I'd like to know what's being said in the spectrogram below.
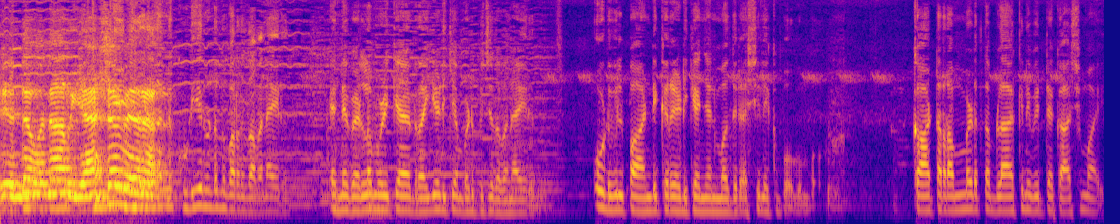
നല്ല കുടിയനുണ്ടെന്ന് പറഞ്ഞത് അവനായിരുന്നു. എന്നെ വെള്ളമൊഴിക്കാൻ ഡ്രൈ അടിക്കാൻ പഠിപ്പിച്ചത് അവനായിരുന്നു. ഒടുവിൽ പാണ്ടിക്കറി അടിക്കാൻ ഞാൻ മധുരാശിയിലേക്ക് പോകുമ്പോൾ കാട്ട റമ്മെടുത്ത ബ്ലാക്കിന് വിറ്റ കാശുമായി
